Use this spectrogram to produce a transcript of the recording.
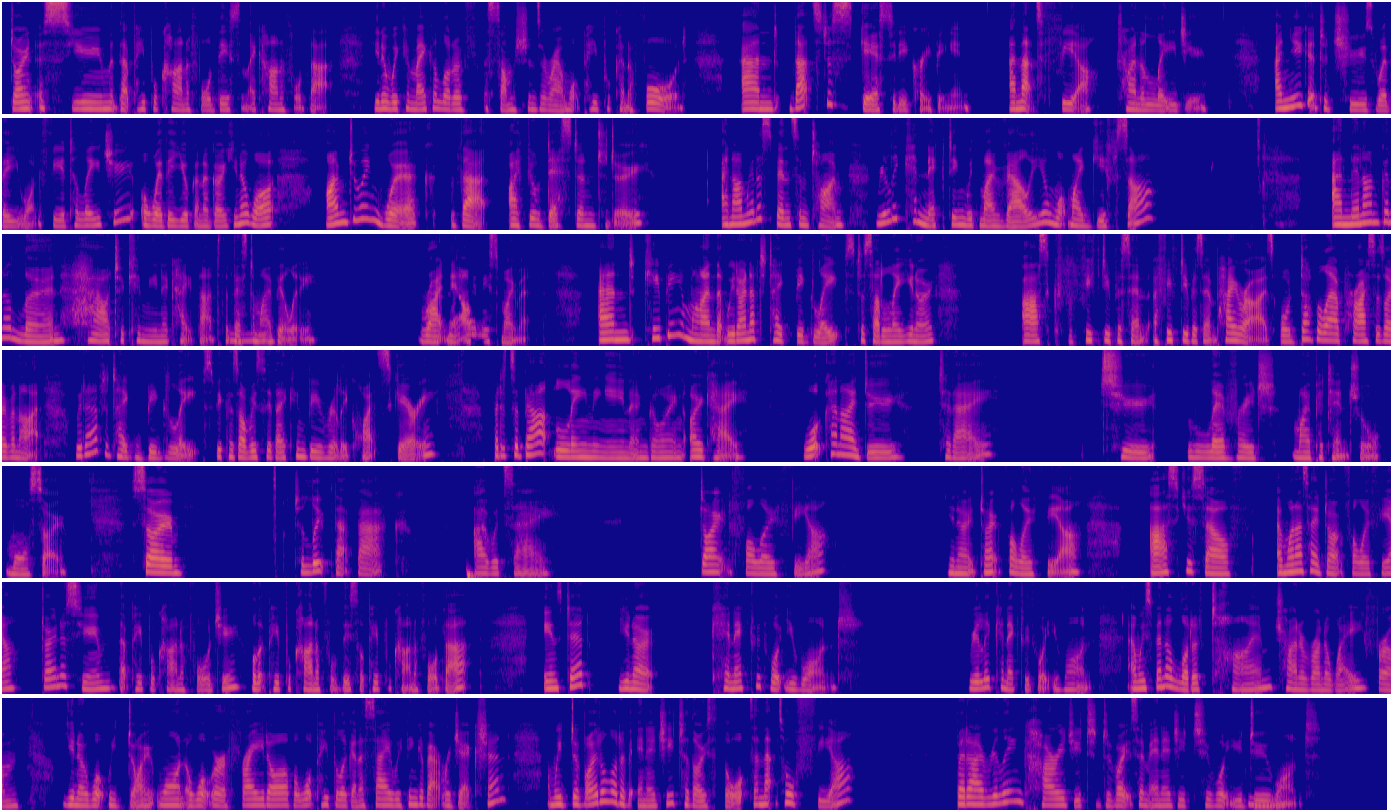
Don't assume that people can't afford this and they can't afford that. You know, we can make a lot of assumptions around what people can afford. And that's just scarcity creeping in. And that's fear trying to lead you. And you get to choose whether you want fear to lead you or whether you're going to go, you know what? I'm doing work that I feel destined to do. And I'm going to spend some time really connecting with my value and what my gifts are and then I'm going to learn how to communicate that to the best of my mm. ability right now in this moment. And keeping in mind that we don't have to take big leaps to suddenly, you know, ask for 50%, a 50% pay rise or double our prices overnight. We don't have to take big leaps because obviously they can be really quite scary. But it's about leaning in and going, okay, what can I do today to leverage my potential more so? So, to loop that back, I would say don't follow fear. You know, don't follow fear. Ask yourself, and when I say don't follow fear, don't assume that people can't afford you or that people can't afford this or people can't afford that. Instead, you know, connect with what you want. Really connect with what you want. And we spend a lot of time trying to run away from you know, what we don't want or what we're afraid of or what people are going to say. We think about rejection and we devote a lot of energy to those thoughts, and that's all fear. But I really encourage you to devote some energy to what you do Mm. want.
